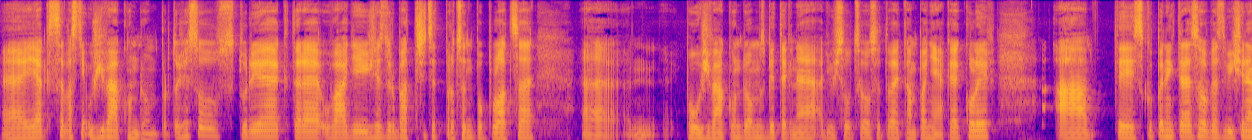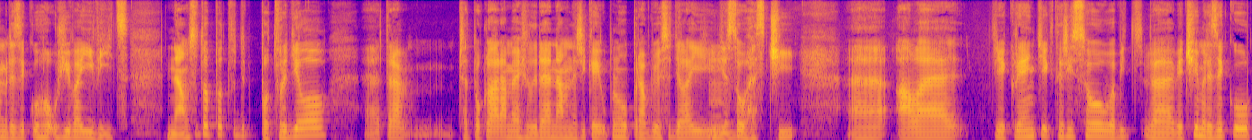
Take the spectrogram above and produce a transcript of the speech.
eh, jak se vlastně užívá kondom, protože jsou studie, které uvádějí, že zhruba 30% populace používá kondom, zbytek ne, ať už jsou celosvětové kampaně jakékoliv a ty skupiny, které jsou ve zvýšeném riziku, ho užívají víc. Nám se to potvrdilo, eh, teda předpokládáme, že lidé nám neříkají úplnou pravdu, že se dělají, hmm. že jsou hezčí, eh, ale ti klienti, kteří jsou ve, víc, ve větším riziku,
